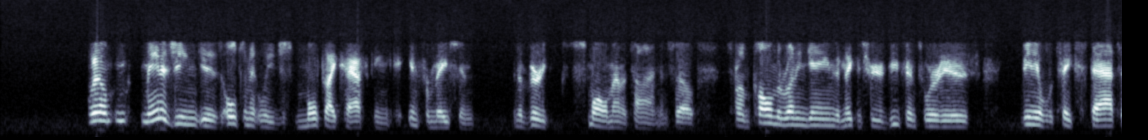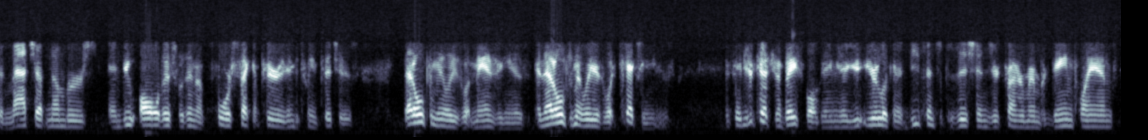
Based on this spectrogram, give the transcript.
Well, m- managing is ultimately just multitasking information in a very small amount of time, and so from calling the running game to making sure your defense where it is being able to take stats and matchup numbers and do all this within a four second period in between pitches, that ultimately is what managing is, and that ultimately is what catching is. And so if you're catching a baseball game, you know, you're looking at defensive positions, you're trying to remember game plans,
